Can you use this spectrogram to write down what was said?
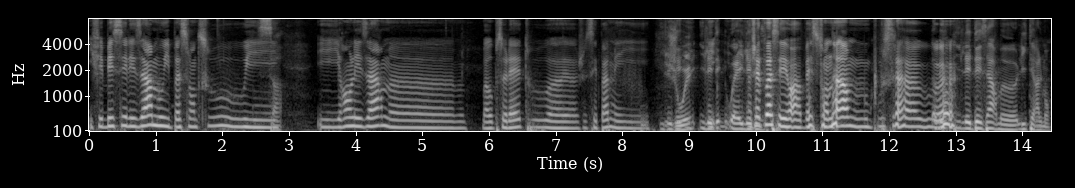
il fait baisser les armes ou il passe en dessous ou il, Ça. Il rend les armes euh, bah, obsolètes ou euh, je sais pas, mais il. Il est Joué. Il, il est, dé- ouais, il est à chaque fois, c'est ah, baisse ton arme ou pousse là. Ou, Non, mais euh, il les désarme euh, littéralement.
